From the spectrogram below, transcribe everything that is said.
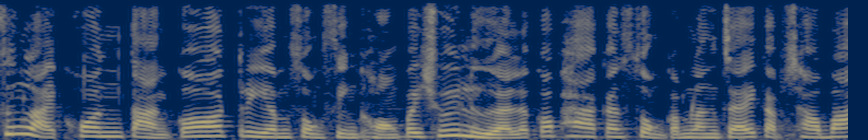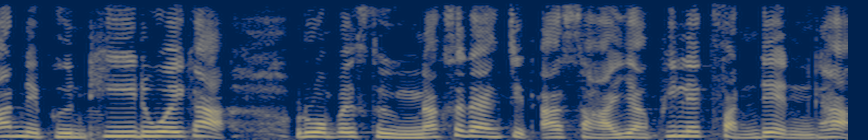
ซึ่งหลายคนต่างก็เตรียมส่งสิ่งของไปช่วยเหลือ แล้วก็พากันส่งกำลังใจกับชาวบ้านในพื้นที่ด้วยค่ะ รวมไปถึงนักแสดงจิตอาสาอย่างพี่เล็กฝันเด่นค่ะ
